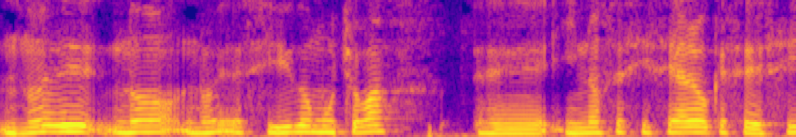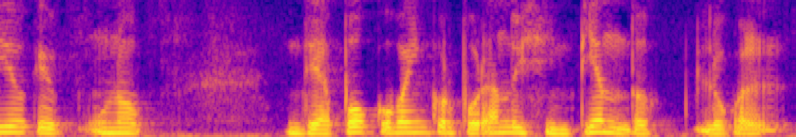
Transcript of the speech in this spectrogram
no, he no, he decidido mucho más eh, y no sé si sea algo que se decide o que uno de a poco va incorporando y sintiendo, lo cual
